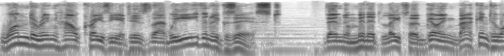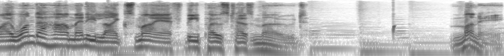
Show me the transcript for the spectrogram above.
Wondering how crazy it is that we even exist. Then a minute later going back into I wonder how many likes my FB post has mode. Money.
